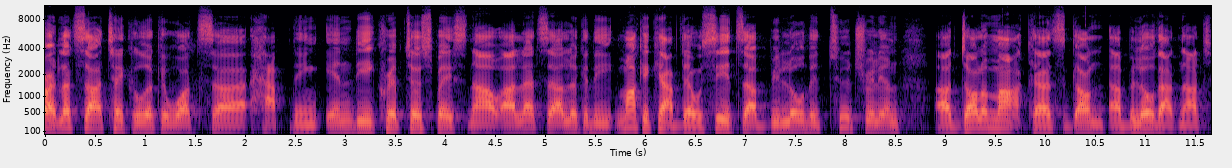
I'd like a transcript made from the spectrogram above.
right, let's uh, take a look at what's uh, happening in the crypto space now. Uh, let's uh, look at the market cap there. We see it's uh, below the $2 trillion uh, dollar mark. it's gone below that, not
